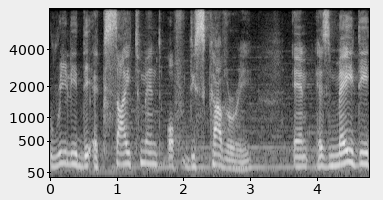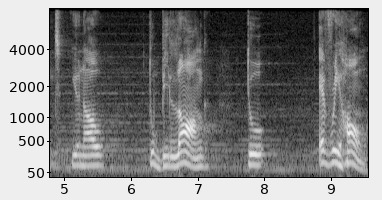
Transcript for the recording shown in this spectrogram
really the excitement of discovery and has made it, you know, to belong to every home,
